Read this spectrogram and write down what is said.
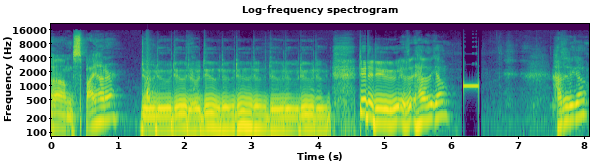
Um, Spy Hunter. Do do do do do do do do do do do do do do do. How did it go? How did it go?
